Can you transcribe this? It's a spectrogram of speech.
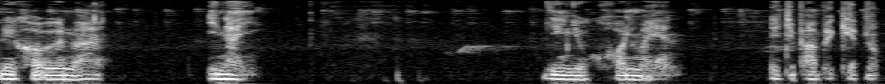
เรียกเขาเอื่นว่าอีไนยิงอยู่คอนใหม่อะเดี๋ยวจะพาไปเก็บเนาะ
